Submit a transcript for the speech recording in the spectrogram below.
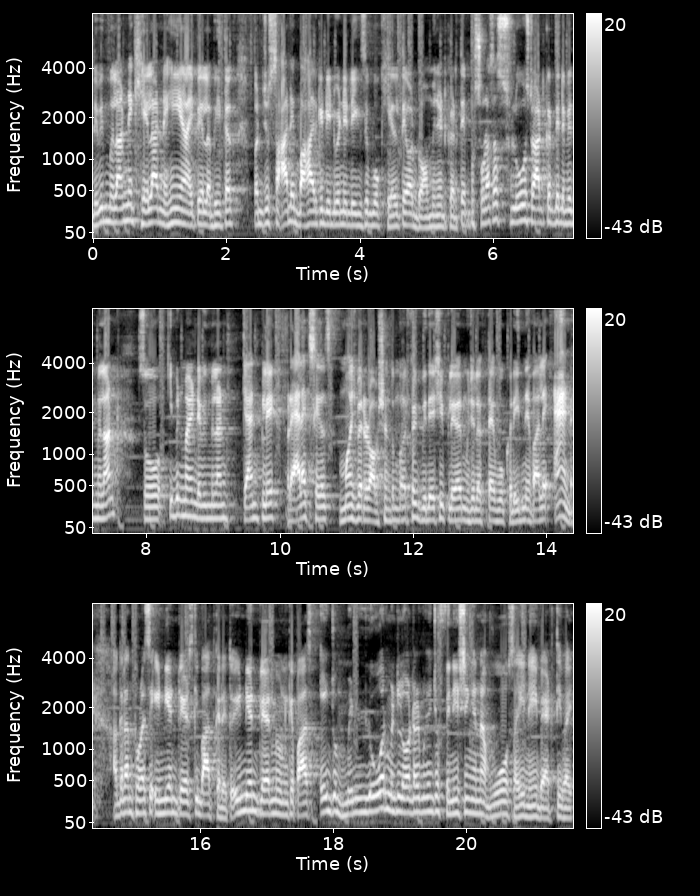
डेविड मलान ने खेला नहीं है आईपीएल अभी तक, पर जो सारे बाहर के टी ट्वेंटी लीग से वो खेलते और डोमिनेट करते थोड़ा सा स्लो स्टार्ट करते David Malan so keep in mind David Malan can play पर Alex Hales much better option तो परफेक्ट विदेशी प्लेयर मुझे लगता है वो खरीदने वाले। एंड अगर हम थोड़े से इंडियन प्लेयर्स की बात करें तो इंडियन प्लेयर में उनके पास एक जो लोअर मिडिल ऑर्डर में जो फिनिशिंग है ना, वो सही नहीं बैठती भाई।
